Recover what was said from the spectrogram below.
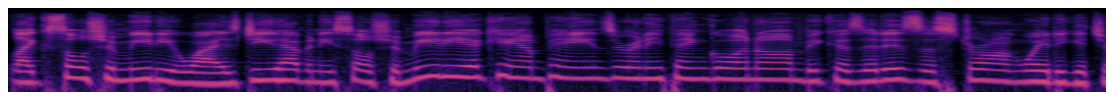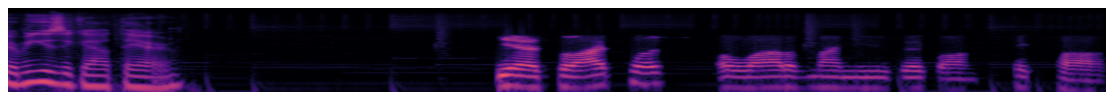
like social media wise. Do you have any social media campaigns or anything going on? Because it is a strong way to get your music out there. Yeah, so I push a lot of my music on TikTok.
